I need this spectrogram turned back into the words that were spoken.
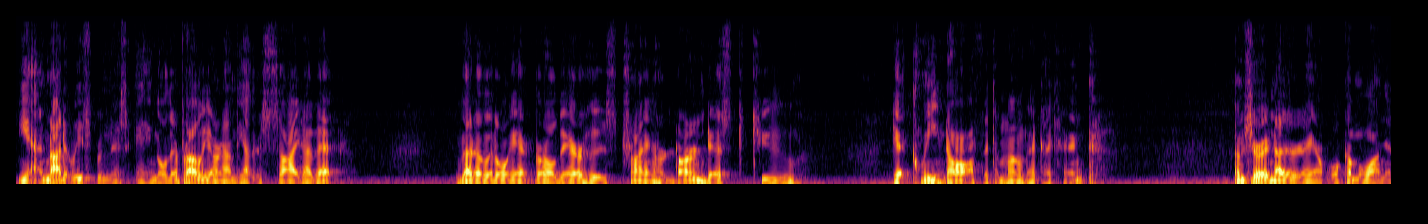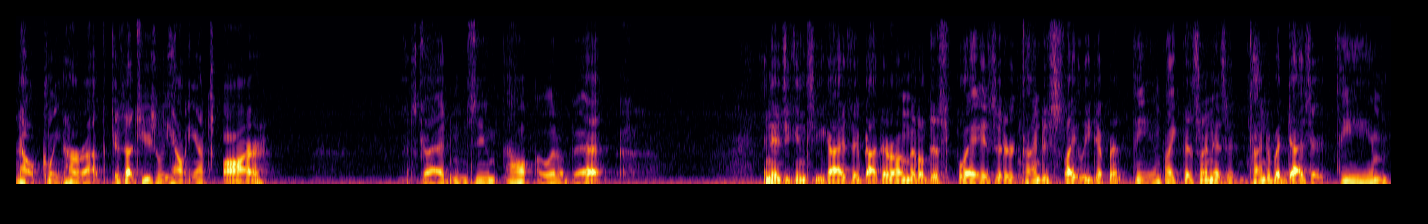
Yeah, not at least from this angle. They're probably around the other side of it. We've got a little ant girl there who's trying her darndest to get cleaned off at the moment, I think. I'm sure another ant will come along and help clean her up, because that's usually how ants are. Let's go ahead and zoom out a little bit. And as you can see, guys, they've got their own little displays that are kind of slightly different themed. Like this one is a kind of a desert theme,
